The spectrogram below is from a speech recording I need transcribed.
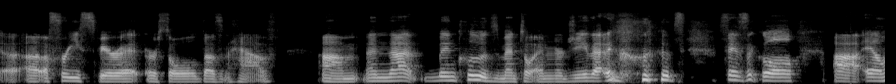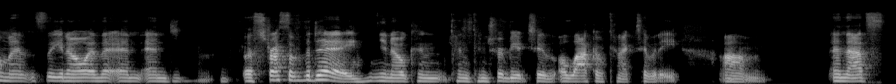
uh, a free spirit or soul doesn't have um, and that includes mental energy that includes physical uh, ailments, you know, and the, and and the stress of the day, you know, can can contribute to a lack of connectivity, um, and that's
